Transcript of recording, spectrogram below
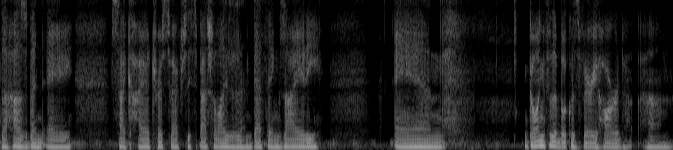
the husband a psychiatrist who actually specializes in death anxiety. And going through the book was very hard. Um,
